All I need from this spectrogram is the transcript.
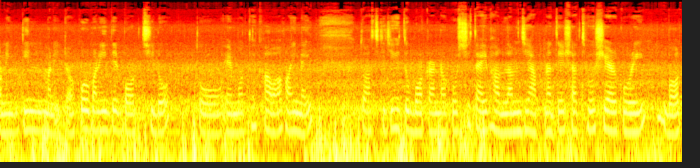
অনেক দিন মানে এটা কোরবানিদের বট ছিল তো এর মধ্যে খাওয়া হয় নাই। তো আজকে যেহেতু বট রান্না করছি, তাই ভাবলাম যে আপনাদের সাথেও শেয়ার করি বট।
